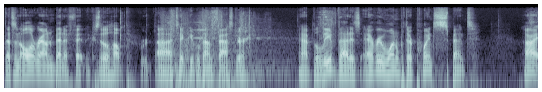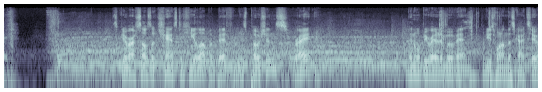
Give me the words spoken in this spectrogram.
That's an all-around benefit because it'll help uh, take people down faster. And I believe that is everyone with their points spent. All right. Let's give ourselves a chance to heal up a bit from these potions, right? then we'll be ready to move in. We'll use one on this guy too.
